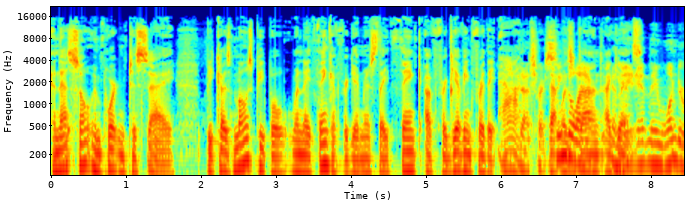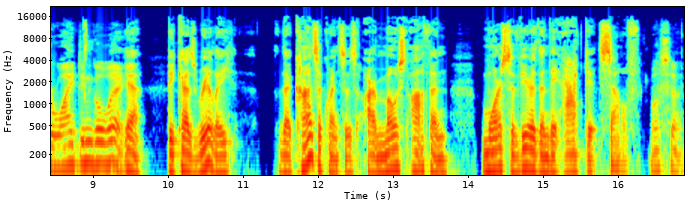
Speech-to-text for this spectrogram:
And that's so important to say because most people, when they think of forgiveness, they think of forgiving for the act That's right. that Single was done act, and against. they, and they wonder why it didn't go away. Yeah, because really, the consequences are most often more severe than the act itself. Well said.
